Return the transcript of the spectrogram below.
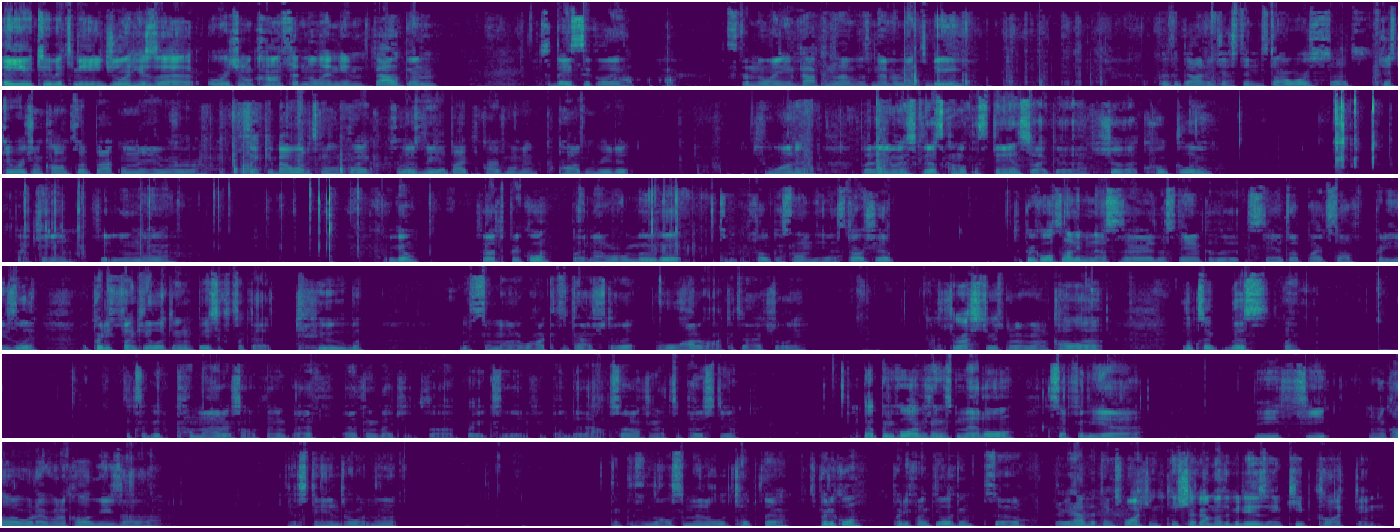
Hey YouTube, it's me, Julian. Here's the original concept Millennium Falcon. So basically, it's the Millennium Falcon that was never meant to be. Because it got adjusted in Star Wars. So it's just the original concept back when they were thinking about what it's going to look like. So there's the uh, back of the card if you want to pause and read it. If you want to. But anyways, it does come with a stand, so I could show that quickly. If I can fit it in there. There we go. So that's pretty cool. But now we'll remove it so we can focus on the uh, starship. It's pretty cool. It's not even necessary a stand because it stands up by itself pretty easily. But pretty funky looking. Basically, it's like a tube with some uh, rockets attached to it. A lot of rockets, actually. Or thrusters, whatever you want to call it. Looks like this, like, looks like it would come out or something, but I, th I think that just uh, breaks it if you bend it out. So I don't think that's supposed to. But pretty cool. Everything's metal except for the uh, the feet, I want to call it, whatever you want to call it, these uh, stands or whatnot. I think this is also metal tips there. It's pretty cool, pretty funky looking. So there you have it. Thanks for watching. Please check out my other videos and keep collecting.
